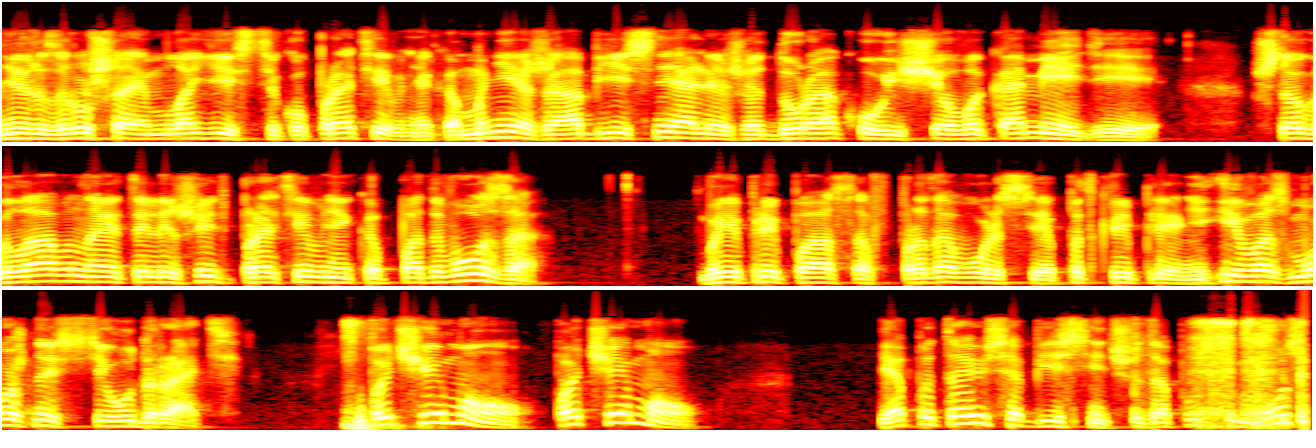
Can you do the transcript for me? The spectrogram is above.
Не разрушаем логистику противника. Мне же объясняли же дураку еще в комедии, что главное это лишить противника подвоза, боеприпасов, продовольствия, подкреплений и возможности удрать. Почему? Почему? Я пытаюсь объяснить, что, допустим, мост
